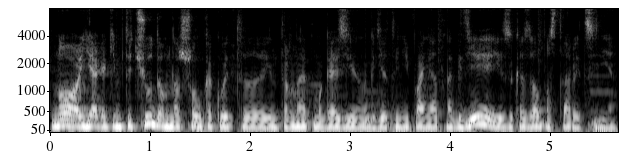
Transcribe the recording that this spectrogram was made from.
Но я каким-то чудом нашел какой-то интернет-магазин где-то непонятно где и заказал по старой цене.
